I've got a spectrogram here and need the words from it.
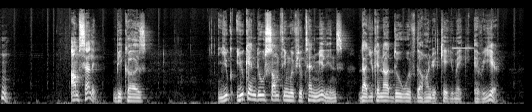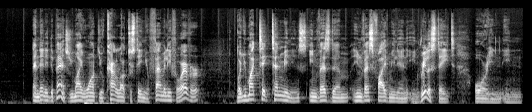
hmm i'm selling because you you can do something with your 10 millions that you cannot do with the 100k you make every year and then it depends. You might want your catalog to stay in your family forever, but you might take 10 millions, invest them, invest 5 million in real estate or in in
